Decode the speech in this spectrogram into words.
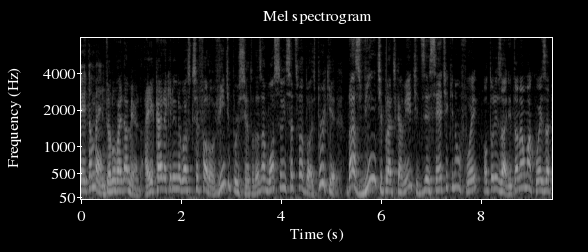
ok também. Então não vai dar merda. Aí cai naquele negócio que você falou, 20% das amostras são insatisfatórias. Por quê? Das 20 praticamente, 17 é que não foi autorizado. Então não é uma coisa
